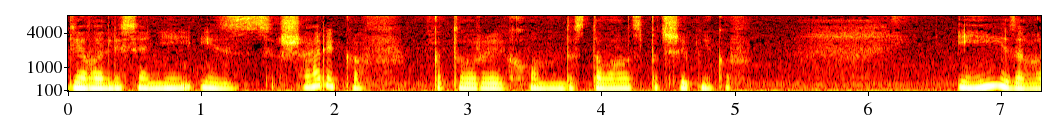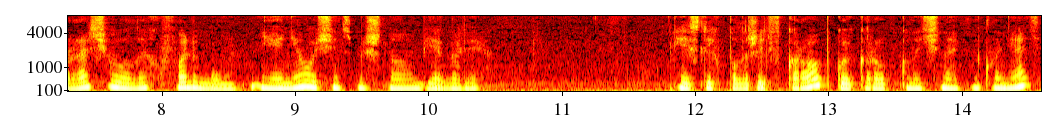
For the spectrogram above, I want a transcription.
Делались они из шариков, которых он доставал из подшипников, и заворачивал их в фольгу. И они очень смешно бегали. Если их положить в коробку, и коробку начинать наклонять,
